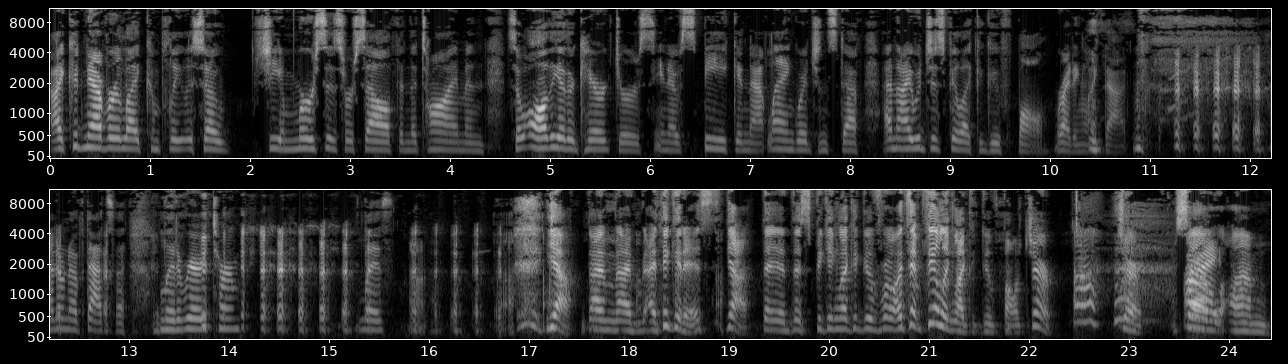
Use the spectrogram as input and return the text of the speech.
I could never like completely. So she immerses herself in the time and so all the other characters you know speak in that language and stuff and i would just feel like a goofball writing like that i don't know if that's a literary term liz I don't know. yeah, I'm, I'm, I think it is. Yeah, the the speaking like a goofball, I think feeling like a goofball. Sure, sure. So, right. um,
